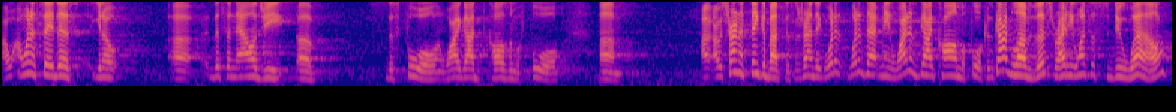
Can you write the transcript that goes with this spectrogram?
I, I want to say this, you know, uh, this analogy of this fool and why God calls him a fool. Um, I, I, was trying to think about this. I was trying to think, what, is, what does that mean? Why does God call him a fool? Because God loves us, right? He wants us to do well.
